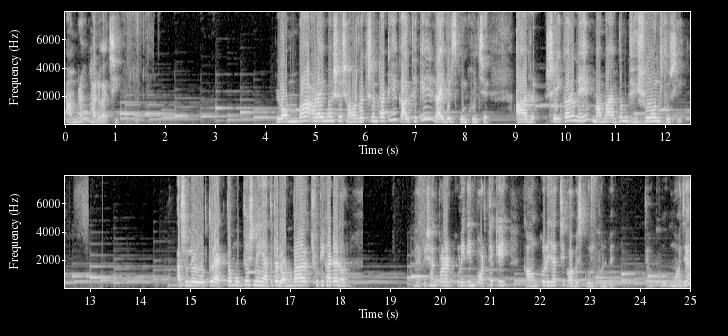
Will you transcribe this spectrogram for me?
আমরাও ভালো আছি। লম্বা আড়াই মাসে সামার ভ্যাকেশন কাটিয়ে কাল থেকে রাইদের স্কুল খুলছে। আর সেই কারণে মামা একদম ভীষণ খুশি। আসলে ওর তো একদম অভ্যেস নেই এতটা লম্বা ছুটি কাটানোর। ভ্যাকেশন পড়ার কুড়ি দিন পর থেকেই কাউন্ট করে যাচ্ছে কবে স্কুল খুলবে। তো খুব মজা,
